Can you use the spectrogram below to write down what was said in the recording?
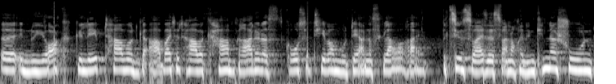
äh, in New York gelebt habe und gearbeitet habe, kam gerade das große Thema moderne Sklaverei. Beziehungsweise es war noch in den Kinderschuhen.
